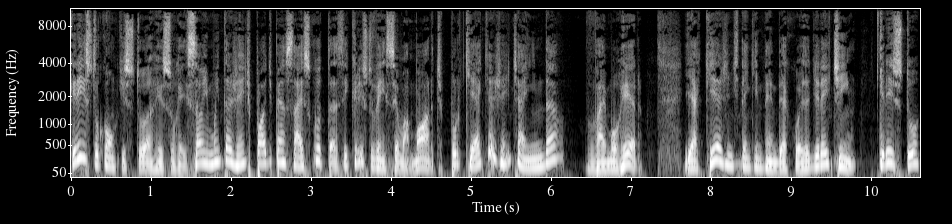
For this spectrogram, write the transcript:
Cristo conquistou a ressurreição e muita gente pode pensar: escuta, se Cristo venceu a morte, por que é que a gente ainda vai morrer? E aqui a gente tem que entender a coisa direitinho. Cristo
